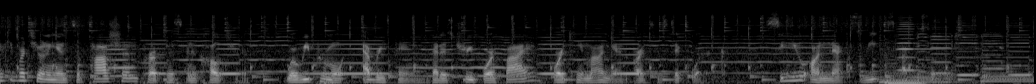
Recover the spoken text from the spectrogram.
Thank you for tuning in to Passion, Purpose, and Culture, where we promote everything that is 345 or Caymanian artistic work. See you on next week's episode.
